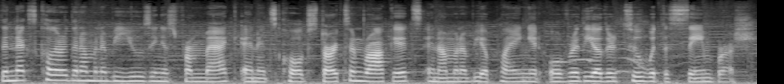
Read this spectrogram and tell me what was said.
The next color that I'm going to be using is from MAC and it's called Stars and Rockets and I'm going to be applying it over the other two with the same brush.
